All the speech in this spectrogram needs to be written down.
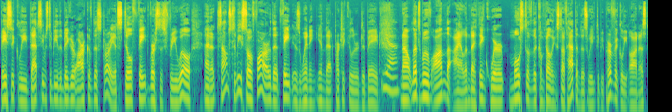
basically, that seems to be the bigger arc of this story. It's still fate versus free will. And it sounds to me so far that fate is winning in that particular debate. Yeah. Now, let's move on the island, I think, where most of the compelling stuff happened this week, to be perfectly honest.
